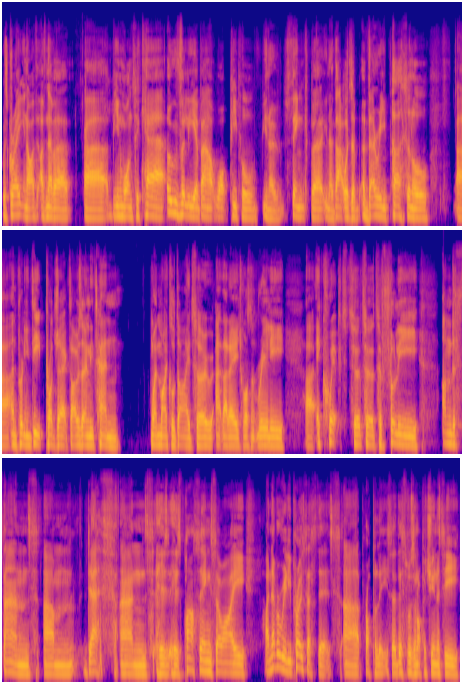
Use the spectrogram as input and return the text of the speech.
was great. You know, I've, I've never uh, been one to care overly about what people, you know, think. But you know, that was a, a very personal uh, and pretty deep project. I was only ten when Michael died, so at that age, wasn't really uh, equipped to, to to fully understand um, death and his his passing. So I I never really processed it uh, properly. So this was an opportunity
